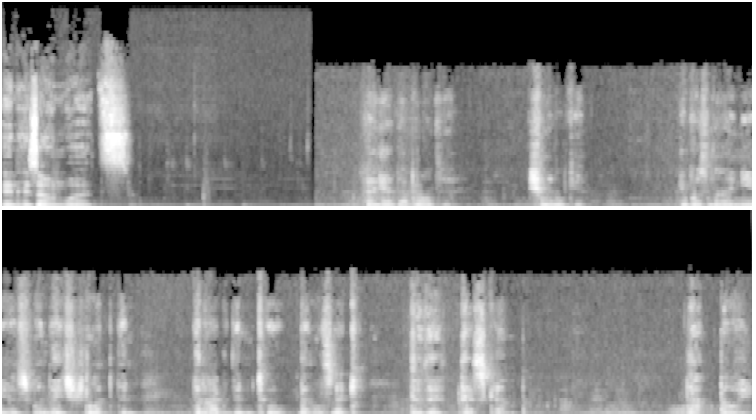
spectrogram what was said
in his own words. I had a brother, Schmilke. He was nine years when they schlepped him, dragged him to Belzec, to the death camp. That boy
